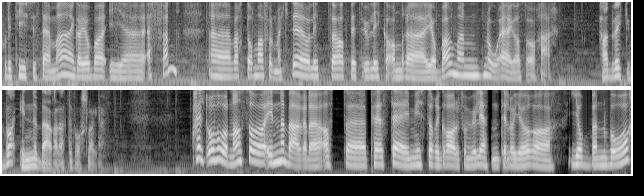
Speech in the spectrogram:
politisystemet, jeg har jobba i FN, vært dommerfullmektig og litt, hatt litt ulike andre jobber, men nå er jeg altså her. Hedvig, hva innebærer dette forslaget? Helt overordna så innebærer det at eh, PST i mye større grad får muligheten til å gjøre jobben vår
